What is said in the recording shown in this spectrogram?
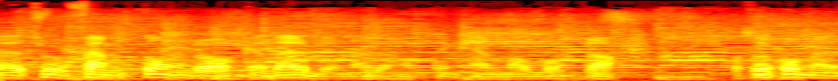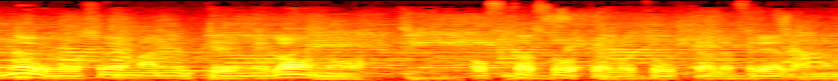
jag tror 15 raka derbyn eller någonting hemma och borta. Och så kommer det nu och så är man inte i Milano. Oftast åker jag på torsdag eller fredag. Men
